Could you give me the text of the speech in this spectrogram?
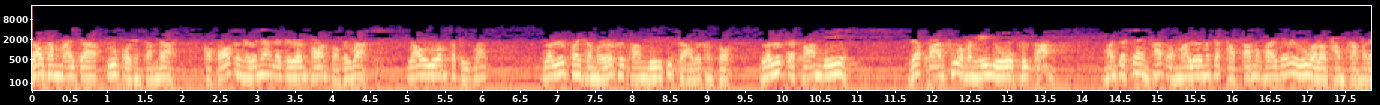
เราทำไมจะรู้กฎแห่งกรรมได้ ก็ขอเสนอเนี่ยและเจริญพรต่อไปว่า เรารวมสติไว้เราเลือกไว้เสมอคือความดีที่กล่าวไว้ข้างต้นเราเลือกแต่ความดี แล้วความชั่วมันมีอยู่คือกรรมมันจะแจ้งชัดออกมาเลย มันจะขับกรรมออกไปจะได้รู้ว่าเราทำกรรมอะไร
